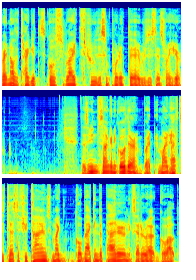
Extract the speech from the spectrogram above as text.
right now the target goes right through this important uh, resistance right here. Doesn't mean it's not going to go there, but it might have to test a few times, might go back in the pattern, etc., go out.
